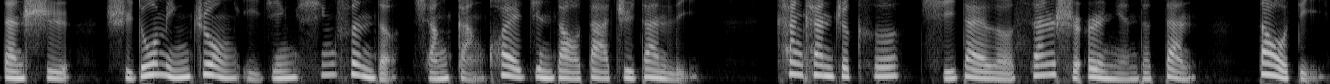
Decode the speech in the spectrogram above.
但是许多民众已经兴奋的想赶快进到大巨蛋里，看看这颗期待了三十二年的蛋到底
